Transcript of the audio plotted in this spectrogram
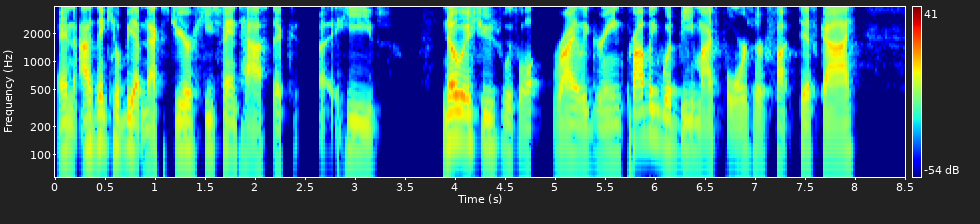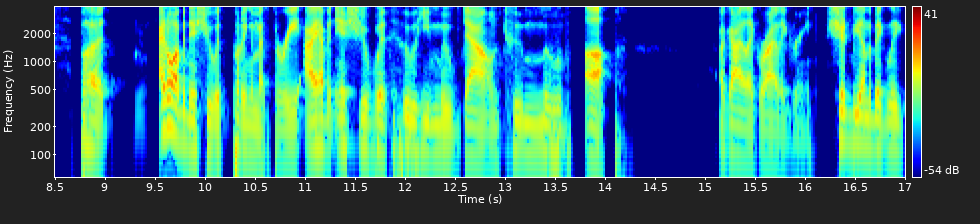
And I think he'll be up next year. He's fantastic. Uh, he's no issues with Riley Greene. Probably would be my fourth or fifth guy. But I don't have an issue with putting him at three. I have an issue with who he moved down to move up. A guy like Riley Greene. should be on the big league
